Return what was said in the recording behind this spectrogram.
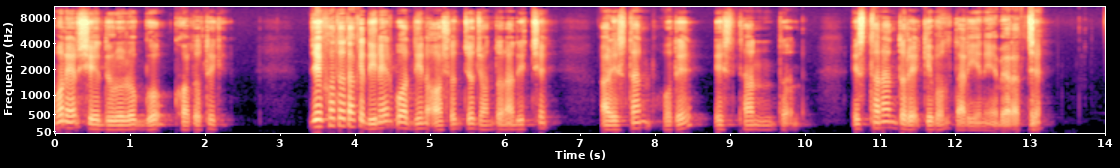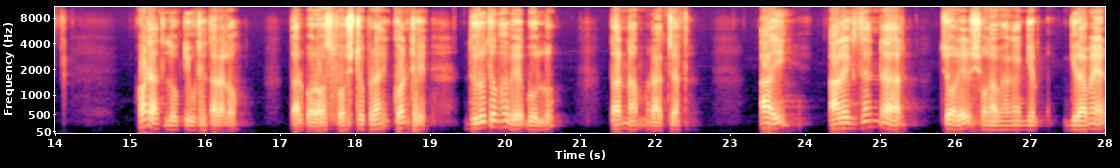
মনের সে দুরারোগ্য ক্ষত থেকে। যে ক্ষত তাকে দিনের পর দিন অসহ্য যন্ত্রণা দিচ্ছে, আর স্থান হতে স্থানান্তর স্থানান্তরে কেবল তাড়িয়ে নিয়ে বেড়াচ্ছে। হঠাৎ লোকটি উঠে দাঁড়াল, তারপর অস্পষ্ট প্রায় কণ্ঠে দ্রুতভাবে বলল, তার নাম রাজ্জাক। আই আলেকজান্ডার চরের সোনাভাঙা গ্রামের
